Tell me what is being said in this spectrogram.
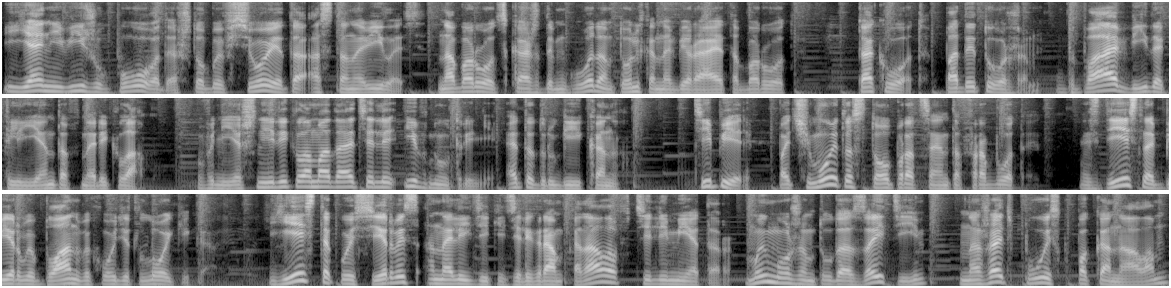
И я не вижу повода, чтобы все это остановилось. Наоборот, с каждым годом только набирает оборот. Так вот, подытожим. Два вида клиентов на рекламу. Внешние рекламодатели и внутренние. Это другие каналы. Теперь, почему это 100% работает? Здесь на первый план выходит логика. Есть такой сервис аналитики телеграм-каналов Телеметр. Мы можем туда зайти, нажать поиск по каналам,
